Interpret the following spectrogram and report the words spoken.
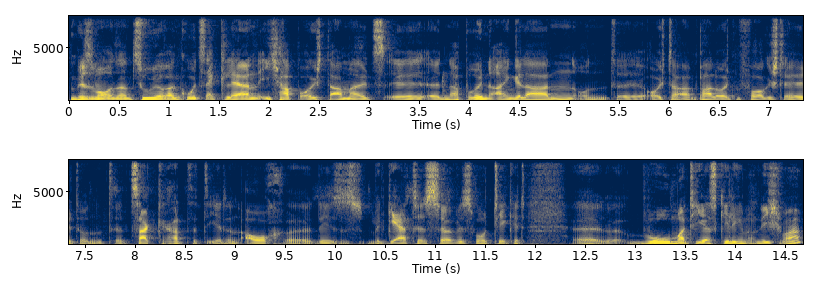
Müssen wir unseren Zuhörern kurz erklären. Ich habe euch damals äh, nach Brünn eingeladen und äh, euch da ein paar Leuten vorgestellt und äh, zack hattet ihr dann auch äh, dieses begehrte Service Vote Ticket, äh, wo Matthias Killing noch nicht war.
